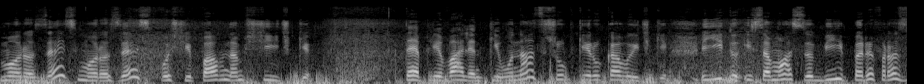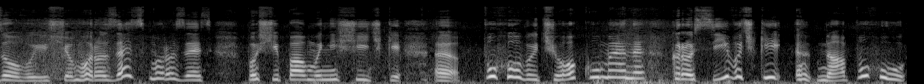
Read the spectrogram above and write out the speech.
Морозець, морозець пощіпав нам щічки. Теплі валянки у нас, шубки, рукавички. Їду і сама собі перефразовую, що морозець, морозець пощіпав мені щічки. Пуховичок у мене, кросівочки е, на пуху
